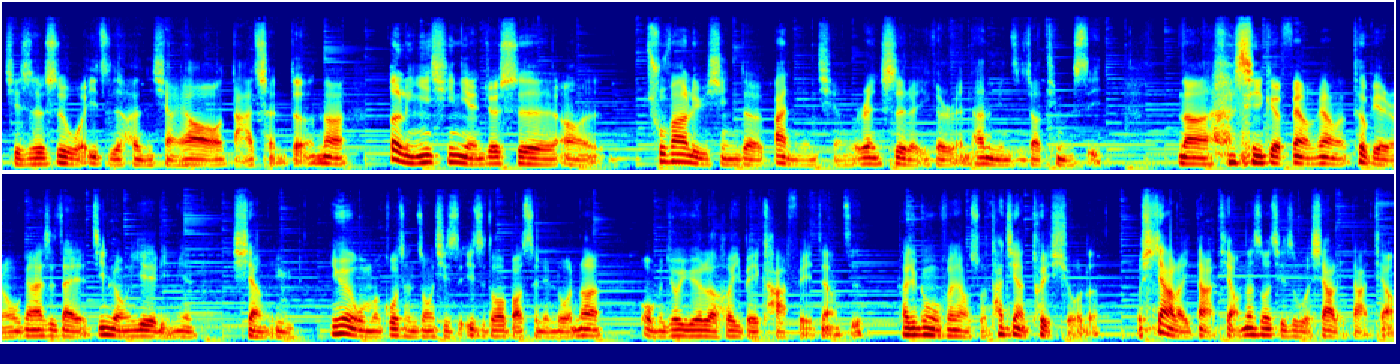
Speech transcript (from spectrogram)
其实是我一直很想要达成的。那二零一七年就是呃出发旅行的半年前，我认识了一个人，他的名字叫 Timothy，那他是一个非常非常特别人。我跟他是在金融业里面相遇，因为我们过程中其实一直都有保持联络，那我们就约了喝一杯咖啡这样子。他就跟我分享说，他竟然退休了。我吓了一大跳，那时候其实我吓了一大跳。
